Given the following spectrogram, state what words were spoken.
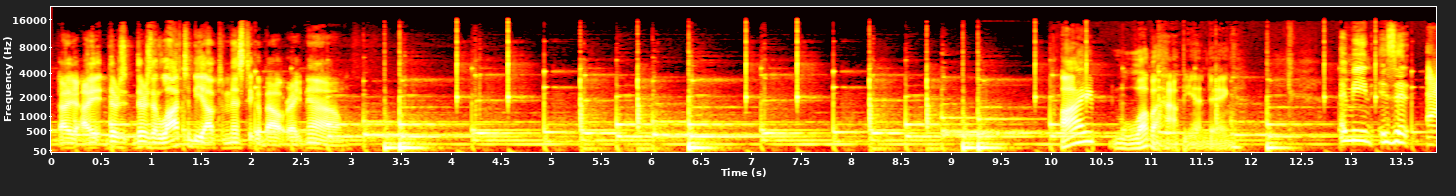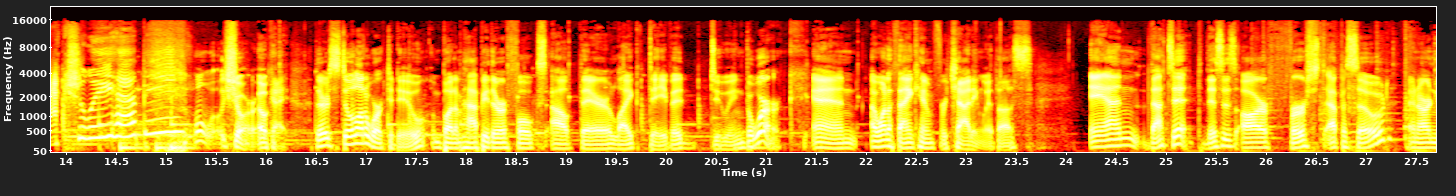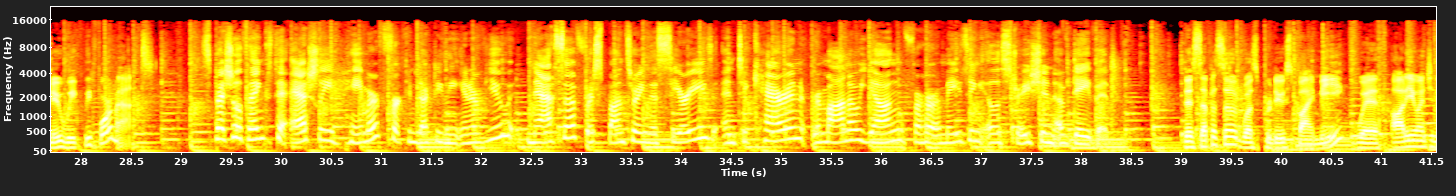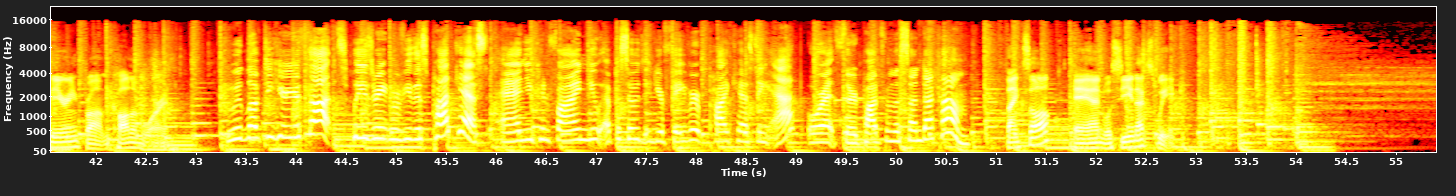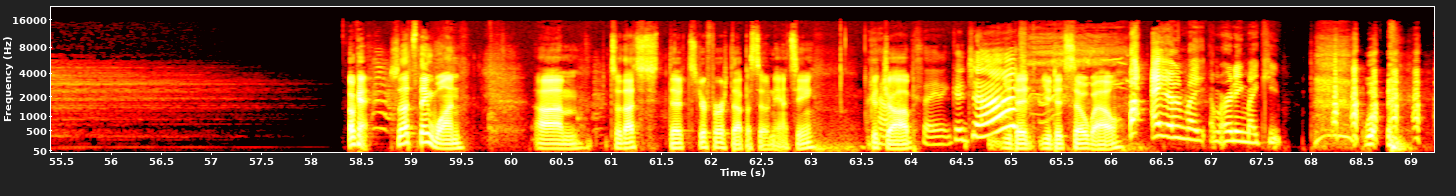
I, I, there's there's a lot to be optimistic about right now. I love a happy ending. I mean, is it actually happy? Well, oh, sure, okay. There's still a lot of work to do, but I'm happy there are folks out there like David doing the work. And I want to thank him for chatting with us. And that's it. This is our first episode in our new weekly format. Special thanks to Ashley Hamer for conducting the interview, NASA for sponsoring this series, and to Karen Romano Young for her amazing illustration of David. This episode was produced by me with audio engineering from Collin Warren. We would love to hear your thoughts. Please rate and review this podcast. And you can find new episodes in your favorite podcasting app or at thirdpodfromthesun.com. Thanks all, and we'll see you next week. Okay, so that's thing one. Um, so that's that's your first episode, Nancy. Good How job. Exciting. Good job. You did you did so well. I earned my I'm earning my keep. Well,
